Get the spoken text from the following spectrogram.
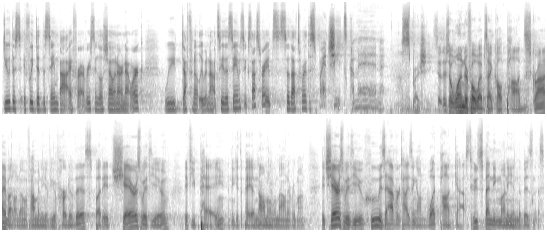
do this if we did the same buy for every single show in our network, we definitely would not see the same success rates. So that's where the spreadsheets come in. Spreadsheet. So there's a wonderful website called Podscribe. I don't know if how many of you have heard of this, but it shares with you if you pay. I think you have to pay a nominal amount every month. It shares with you who is advertising on what podcast, who's spending money in the business,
